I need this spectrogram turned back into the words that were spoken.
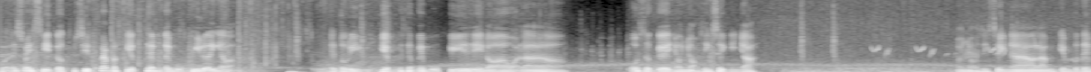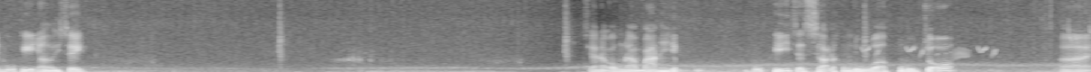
Vừa nãy xoay xịt rồi, tôi xin phép là kiếm thêm cái vũ khí nữa anh em ạ. Để tôi đi kiếm thêm cái vũ khí gì đó, gọi là nó OSK nhỏ nhỏ xinh xinh nhỉ nhỏ nhỏ xinh xinh nào, làm kiếm thêm vũ khí nhỏ nhỏ xinh xinh. Xem là ông nào bán hiếp vũ khí sợ sợ là không đủ không đủ chỗ. Đấy.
